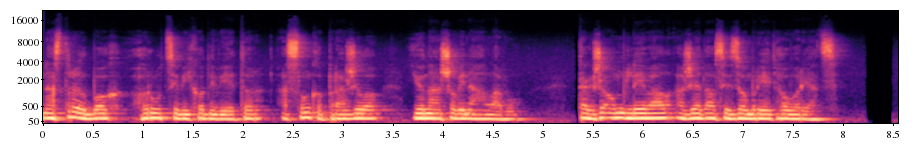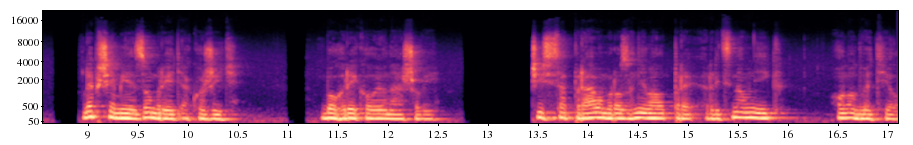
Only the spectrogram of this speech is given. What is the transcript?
nastrojil Boh horúci východný vietor a slnko pražilo Jonášovi na hlavu. Takže omdlieval a žiadal si zomrieť hovoriac – Lepšie mi je zomrieť, ako žiť. Boh riekol Jonášovi. Či si sa právom rozhneval pre ricinovník? On odvetil.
